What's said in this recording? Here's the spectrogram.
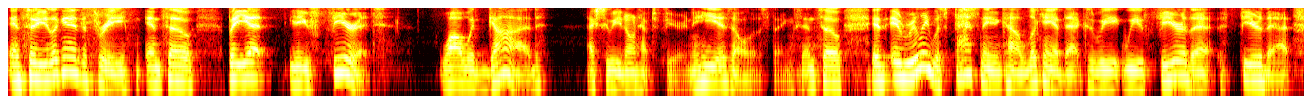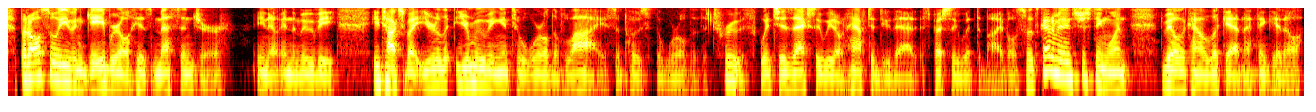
and so you're looking at the three, and so but yet you fear it, while with God. Actually, you don't have to fear it, and He is all those things. And so it, it really was fascinating, kind of looking at that because we we fear that fear that, but also even Gabriel, His messenger, you know, in the movie, he talks about you're you're moving into a world of lies opposed to the world of the truth, which is actually we don't have to do that, especially with the Bible. So it's kind of an interesting one to be able to kind of look at, and I think it'll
